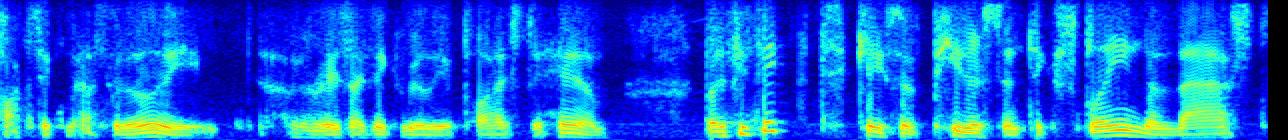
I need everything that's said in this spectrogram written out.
toxic masculinity race, I think, really applies to him. But if you take the case of Peterson to explain the vast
